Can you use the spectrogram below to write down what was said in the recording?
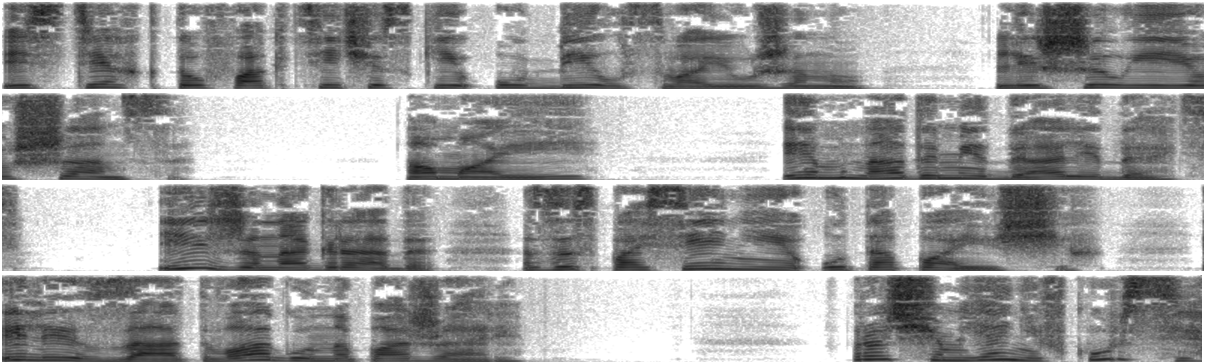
из тех, кто фактически убил свою жену, лишил ее шанса. А мои? Им надо медали дать. Есть же награда за спасение утопающих или за отвагу на пожаре. Впрочем, я не в курсе,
